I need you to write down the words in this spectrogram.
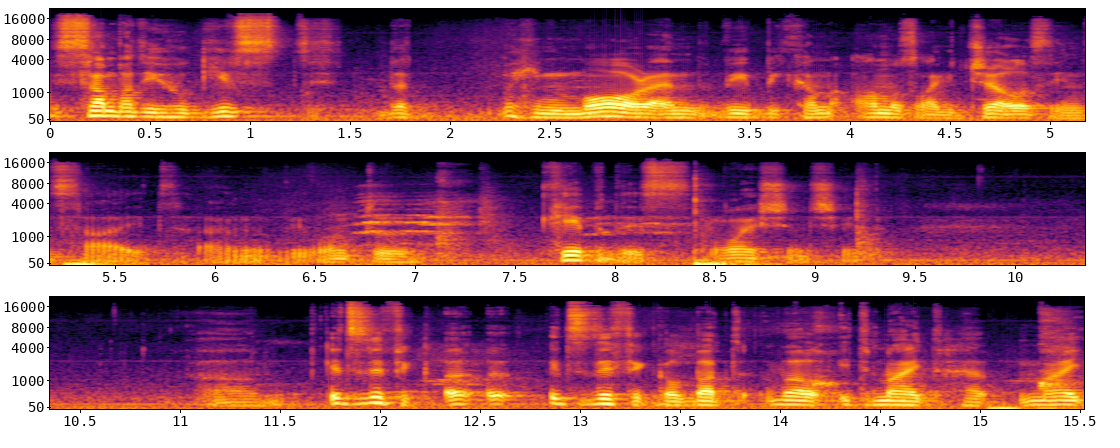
Somebody who gives him more and we become almost like jealous inside and we want to keep this relationship. Um, it's difficult uh, uh, it's difficult but well it might might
